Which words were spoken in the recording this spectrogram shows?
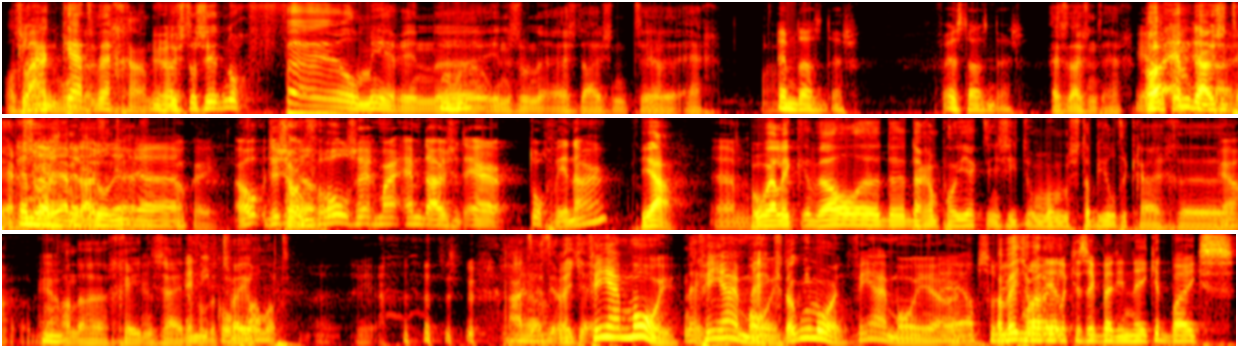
als Klein een raket worden. weggaan. Ja. Dus er zit nog veel meer in, eh, Mhm. in zo'n S1000R. Ja. M1000R. Of S1000R. S1000R. Ja, oh, oké, M1000R. M1000R. Sorry, M1000R bedoel je? M1000R. Ja, ja. Oké. Oh, dus overal zeg maar M1000R toch winnaar. Ja, Ehm, hoewel ik wel eh, de- daar een project in zie om hem stabiel te krijgen eh, Ja, ja. aan de gene zijde En van de 200. Koplamp. Ah, het- het- weet je, Vind jij mooi? nee, vind jij nee, mooi? ik vind het ook niet mooi. Vind jij mooi? eh, Nee, absoluut. Maar Maar, weet je wat ik- eerlijk gezegd, bij die naked bikes...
